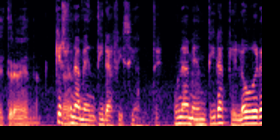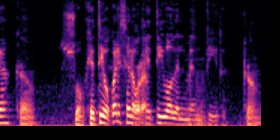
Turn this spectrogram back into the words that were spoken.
Es tremendo. ¿Qué es Ah, una mentira eficiente? Una mentira que logra Claro, su objetivo. ¿Cuál es el Ahora, objetivo del mentir? claro.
